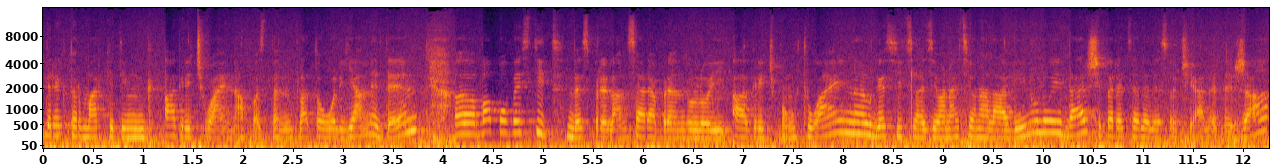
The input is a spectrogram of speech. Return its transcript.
director marketing Agrici Wine, a fost în platoul IAMD. Uh, V-a povestit despre lansarea brandului agrici.wine, îl găsiți la Ziua Națională a Vinului, dar și pe rețelele sociale deja.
